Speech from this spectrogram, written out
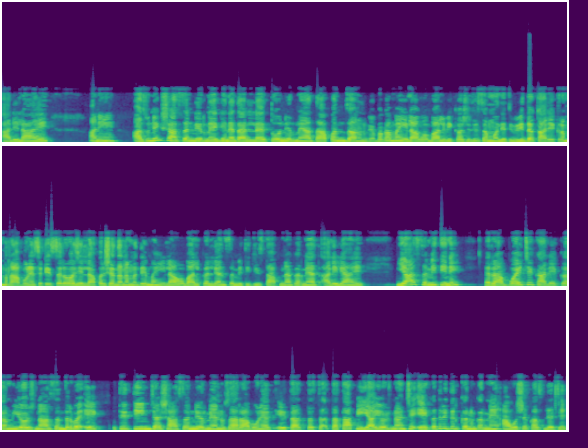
आलेला आहे. आणि अजून एक शासन निर्णय घेण्यात आलेला आहे तो निर्णय आता आपण जाणून घ्या बघा महिला व बाल विकासाशी संबंधित विविध कार्यक्रम राबवण्यासाठी सर्व जिल्हा परिषदांमध्ये महिला व बाल कल्याण समितीची स्थापना करण्यात आलेली आहे. या समितीने राबवायचे कार्यक्रम योजना संदर्भ एक ते तीनच्या शासन निर्णयानुसार राबवण्यात येतात. तथापि या योजनांचे एकत्रीकरण करणे आवश्यक असल्याचे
